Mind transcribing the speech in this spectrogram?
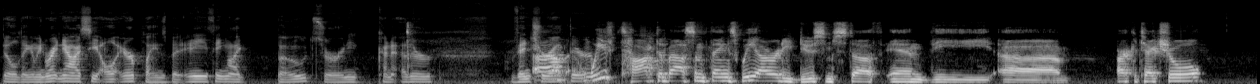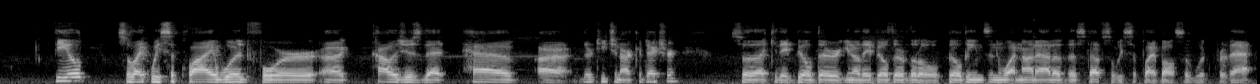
building? I mean, right now I see all airplanes, but anything like boats or any kind of other venture Um, out there? We've talked about some things. We already do some stuff in the um, architectural field. So, like, we supply wood for uh, colleges that have uh, they're teaching architecture. So, like, they build their you know they build their little buildings and whatnot out of the stuff. So, we supply balsa wood for that.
